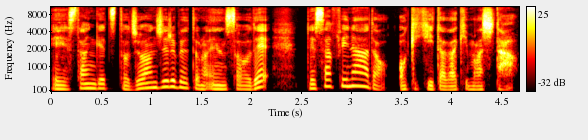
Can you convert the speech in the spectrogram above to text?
えー、スタンゲッツとジョアン・ジルベルトの演奏で、デサフィナードをお聴きいただきました。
